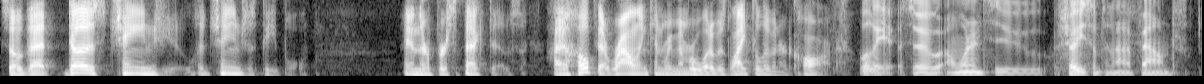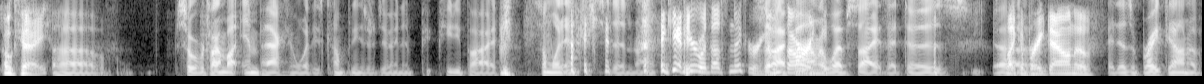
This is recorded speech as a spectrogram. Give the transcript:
So that does change you. It changes people and their perspectives. I hope that Rowling can remember what it was like to live in her car. well, yeah, so I wanted to show you something I found. Okay. Uh, so we're talking about impact and what these companies are doing, and P- PewDiePie somewhat interested in, right? I can't hear without snickering. So I'm I sorry. found a website that does uh, like a breakdown of It does a breakdown of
